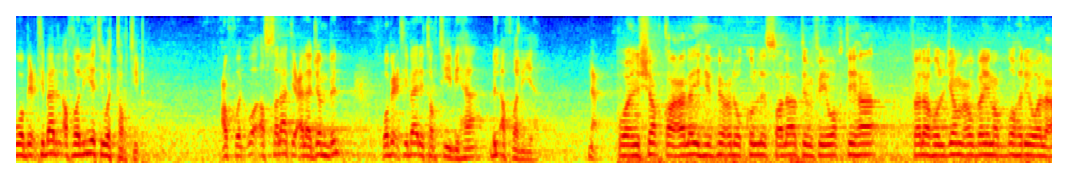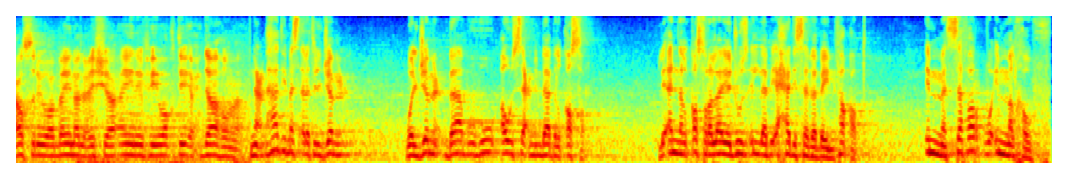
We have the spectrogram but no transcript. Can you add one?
وباعتبار الأفضلية والترتيب. عفوا والصلاة على جنب وباعتبار ترتيبها بالأفضلية. نعم. وإن شق عليه فعل كل صلاة في وقتها فله الجمع بين الظهر والعصر وبين العشاءين في وقت إحداهما. نعم هذه مسألة الجمع والجمع بابه أوسع من باب القصر لأن القصر لا يجوز إلا بأحد سببين فقط إما السفر وإما الخوف.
